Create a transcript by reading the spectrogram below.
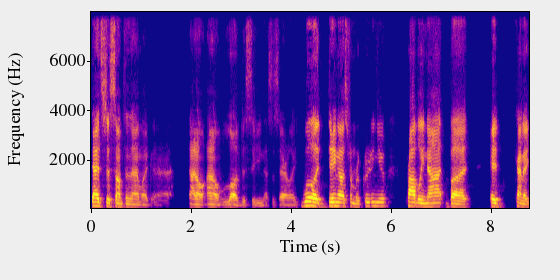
that's just something that I'm like, eh, I don't, I don't love to see necessarily. Will it ding us from recruiting you? Probably not, but it kind of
